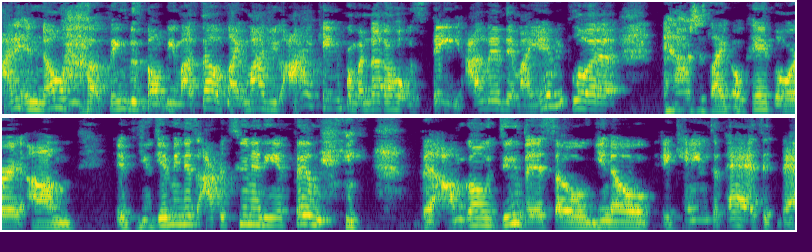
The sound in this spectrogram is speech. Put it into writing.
I didn't know how things was gonna be myself. Like, mind you, I came from another whole state. I lived in Miami, Florida, and I was just like, okay, Lord, um, if you give me this opportunity in Philly, that I'm going to do this. So, you know, it came to pass. That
